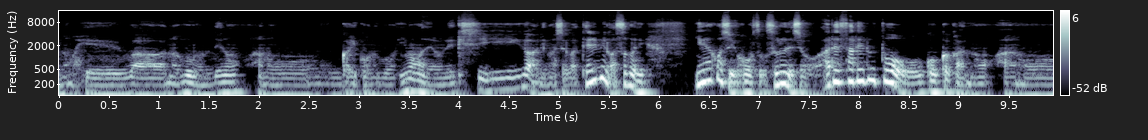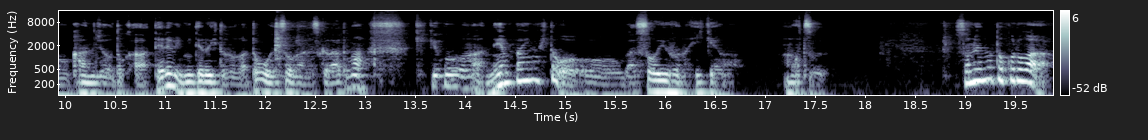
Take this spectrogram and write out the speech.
の平和の部分での、あの、外交の分、今までの歴史がありましたが、テレビがすぐにややこしい放送するでしょう。あれされると、国家間の、あの、感情とか、テレビ見てる人とか特にそうなんですけど、あとまあ、結局、まあ、年配の人がそういうふうな意見を持つ。その辺のところは、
